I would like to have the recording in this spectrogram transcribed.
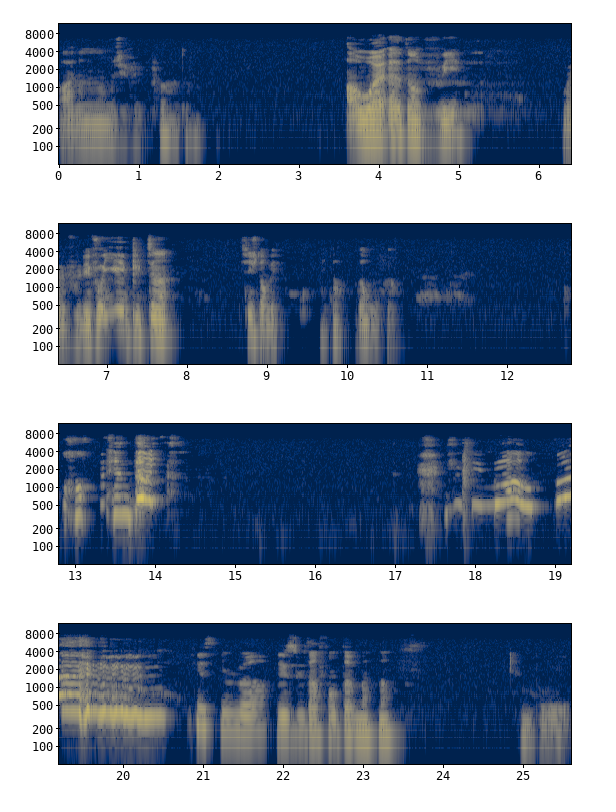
Ah non, non, non, j'ai vu pas. Ah ouais, attends, vous voyez? Ouais, vous les voyez, putain Si, je dormais. Attends, dors mon frère. Oh, Hendai Je suis mort Je suis mort. Je suis un fantôme maintenant. Comme vous pouvez,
